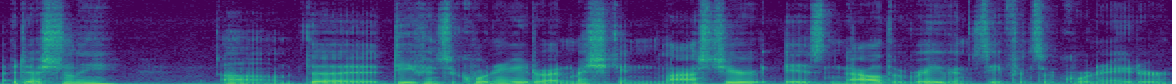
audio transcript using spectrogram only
Additionally, um, the defensive coordinator at Michigan last year is now the Ravens defensive coordinator,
